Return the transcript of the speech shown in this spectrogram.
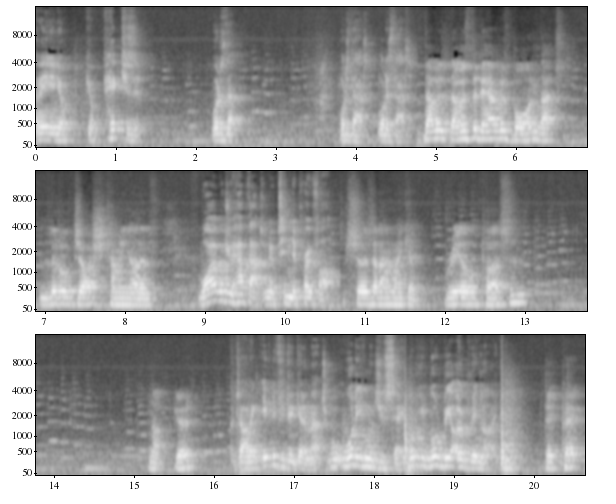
I mean, your, your pictures, what is that? What is that? What is that? That was that was the day I was born. That little Josh coming out of Why would you have that on your Tinder profile? shows that I'm like a real person. Not good. Darling, even if you did get a match, what even would you say? What would, what would be your opening line? Dick pic.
